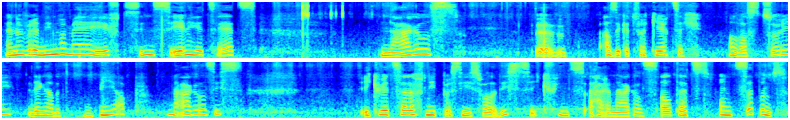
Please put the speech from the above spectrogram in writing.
En een vriendin van mij heeft sinds enige tijd nagels. Uh, als ik het verkeerd zeg, alvast sorry. Ik denk dat het Biap nagels is. Ik weet zelf niet precies wat het is. Ik vind haar nagels altijd ontzettend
